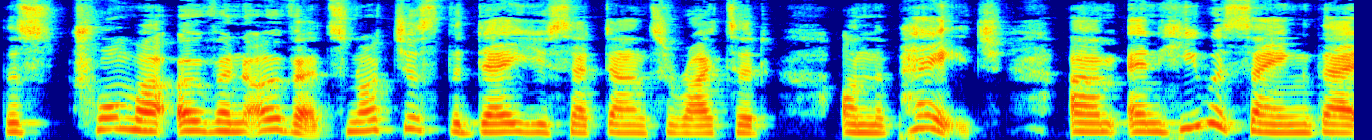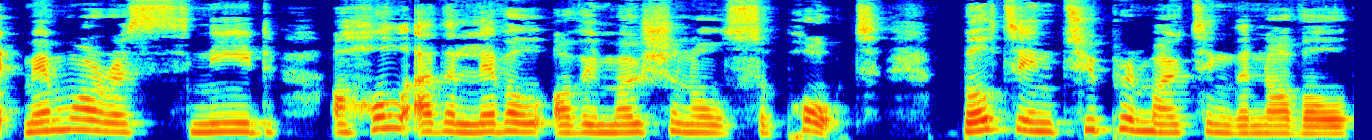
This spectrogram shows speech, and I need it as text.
this trauma over and over. It's not just the day you sat down to write it on the page. Um, and he was saying that memoirists need a whole other level of emotional support built into promoting the novel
